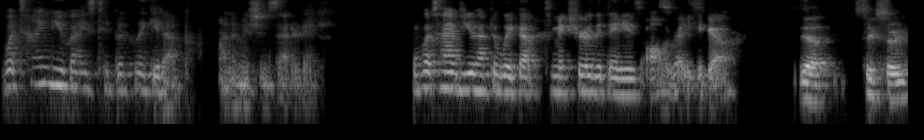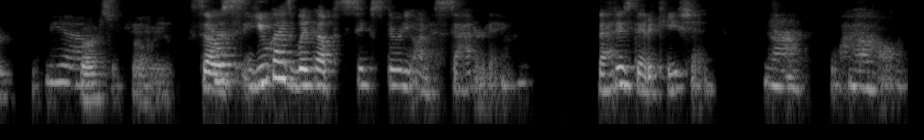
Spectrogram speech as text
What time do you guys typically get up on a mission Saturday? What time do you have to wake up to make sure the day is all ready to go? Yeah, six thirty. Yeah. So you guys wake up six thirty on a Saturday. That is dedication. Yeah. Wow.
